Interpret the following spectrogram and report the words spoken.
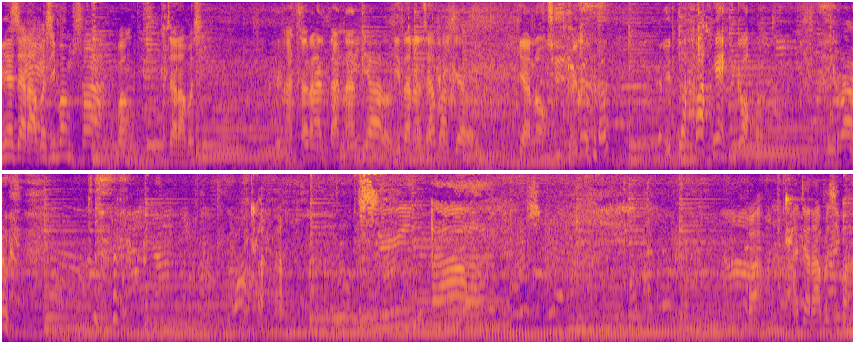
Ini acara apa sih, Bang? Bang, acara apa sih? Acara hitanan Di tanah siapa? Yano. itu Ngeko. Pak, acara apa sih, Pak?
